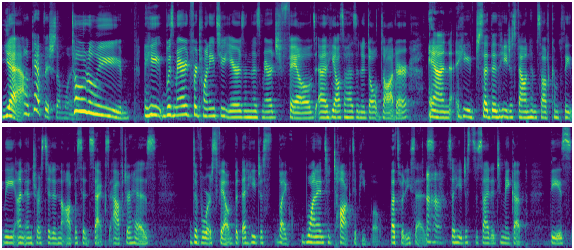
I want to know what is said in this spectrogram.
Yeah. I'll catfish someone. Totally. He was married for 22 years and this marriage failed. Uh, he also has an adult daughter. And he said that he just found himself completely uninterested in the opposite sex after his divorce failed, but that he just like wanted to talk to people. That's what he says. Uh-huh. So he just decided to make up these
